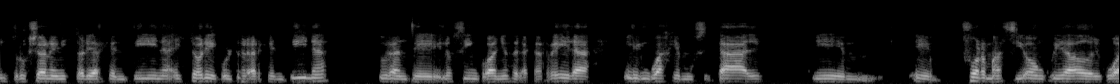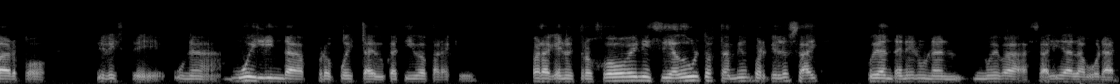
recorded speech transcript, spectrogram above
instrucción en historia argentina, historia y cultura argentina durante los cinco años de la carrera, lenguaje musical, em, eh, formación, cuidado del cuerpo, este, una muy linda propuesta educativa para que nuestros jóvenes y adultos también, porque los hay, puedan tener una nueva salida laboral.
